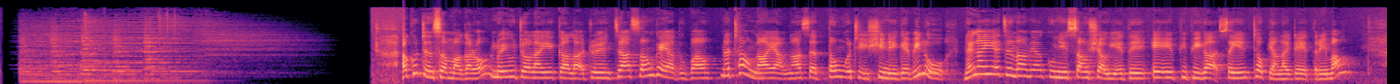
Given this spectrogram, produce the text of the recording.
အခုတင်ဆက်မှာကတော့ຫນွေဦးတော်လိုင်းရေးကာလအတွင်းကြာဆုံးခဲ့ရသူပေါင်း2553အထိရှိနေခဲ့ပြီလို့နိုင်ငံရေးအကျဉ်းသားများကူညီဆောင်ရှောက်ရေးအသင်း AAPP ကစာရင်းထုတ်ပြန်လိုက်တဲ့သတင်းမှာ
